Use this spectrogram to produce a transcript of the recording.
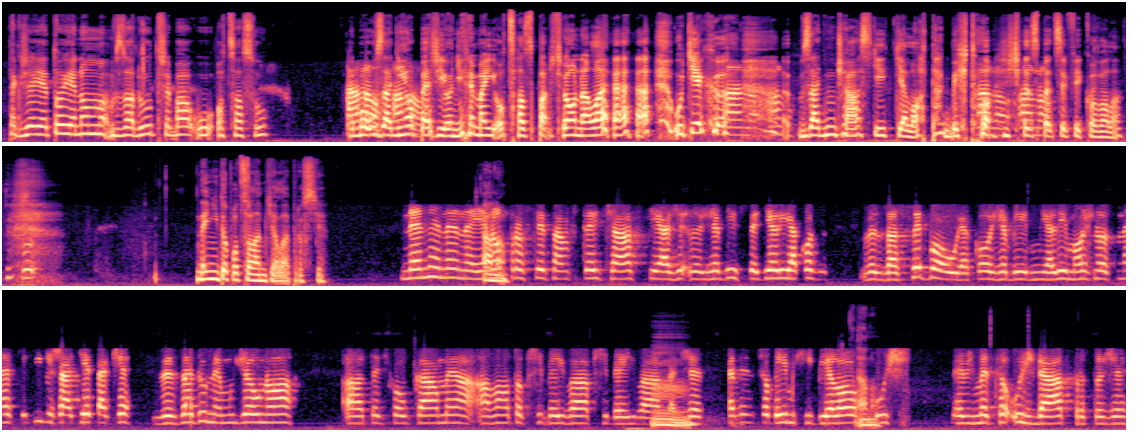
Takže je to jenom vzadu třeba u ocasu? Nebo ano, u zadního ano. peří, oni nemají ocas, pardon, ale u těch ano, ano. v zadní části těla, tak bych to ano, ještě ano. specifikovala. Není to po celém těle prostě. Ne, ne, ne, ne, jenom ano. prostě tam v té části a že, že by seděli jako za sebou, jako že by měli možnost nesedět v řadě, takže ze zadu nemůžou, no a, a teď koukáme a, a ono to přibývá, přibývá, hmm. takže nevím, co by jim chybělo, ano. už nevíme, co už dát, protože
